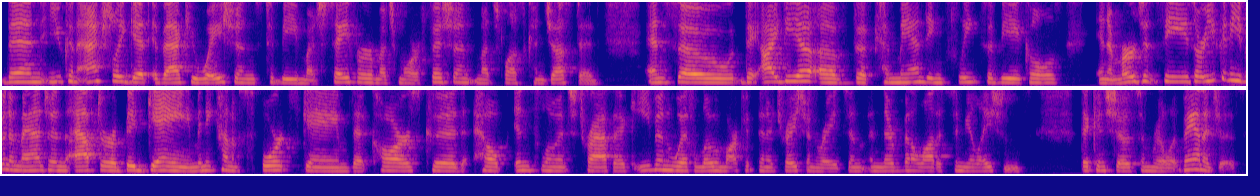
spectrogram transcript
then you can actually get evacuations to be much safer, much more efficient, much less congested. And so the idea of the commanding fleets of vehicles in emergencies, or you can even imagine after a big game, any kind of sports game, that cars could help influence traffic, even with low market penetration rates. And, and there have been a lot of simulations that can show some real advantages.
